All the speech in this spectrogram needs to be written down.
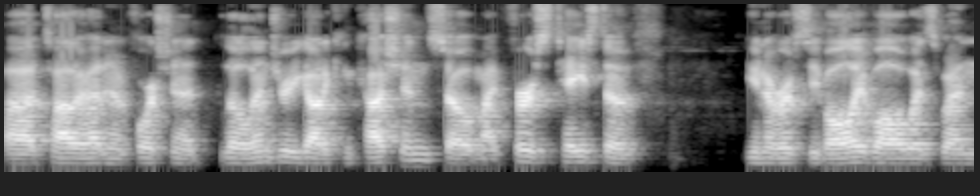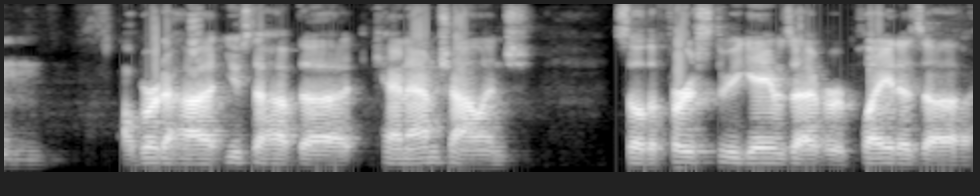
Uh, Tyler had an unfortunate little injury, got a concussion, so my first taste of university volleyball was when Alberta had used to have the Can Am Challenge. So the first three games I ever played as a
